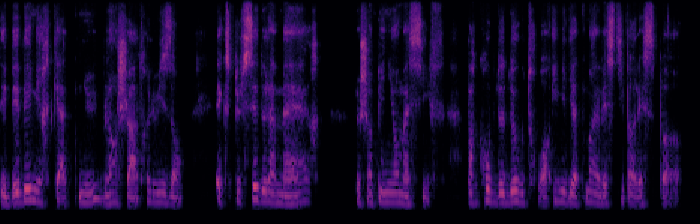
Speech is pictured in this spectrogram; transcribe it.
des bébés myrcates nus, blanchâtres, luisants, expulsés de la mer, le champignon massif, par groupes de deux ou trois, immédiatement investis par les spores.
